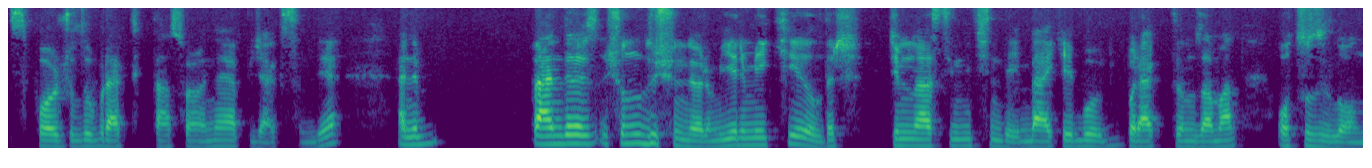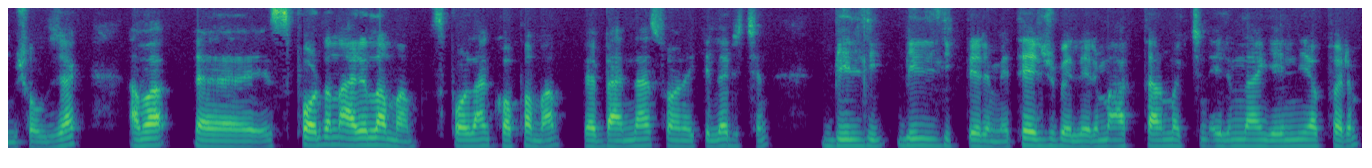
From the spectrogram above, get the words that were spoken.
sporculuğu bıraktıktan sonra ne yapacaksın diye. Hani ben de şunu düşünüyorum. 22 yıldır jimnastiğin içindeyim. Belki bu bıraktığım zaman 30 yıl olmuş olacak. Ama e, spordan ayrılamam, spordan kopamam ve benden sonrakiler için bildik, bildiklerimi, tecrübelerimi aktarmak için elimden geleni yaparım.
